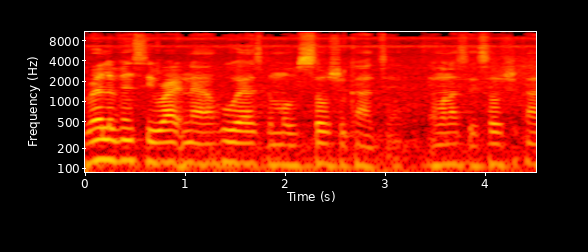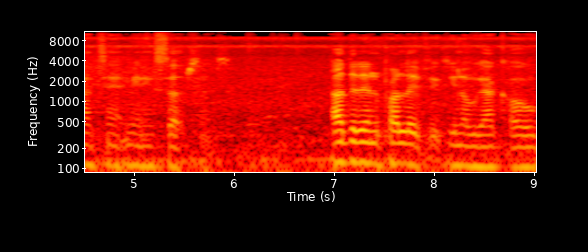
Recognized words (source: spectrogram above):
relevancy right now, who has the most social content? And when I say social content, meaning substance. Other than the prolifics, you know, we got Cole,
